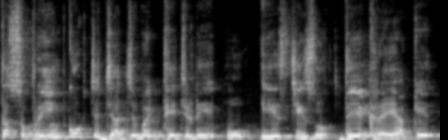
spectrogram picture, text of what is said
ਤਾਂ ਸੁਪਰੀਮ ਕੋਰਟ 'ਚ ਜੱਜ ਬੈਠੇ ਜਿਹੜੇ ਉਹ ਇਸ ਚੀਜ਼ ਨੂੰ ਦੇਖ ਰਹੇ ਆ ਕਿ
